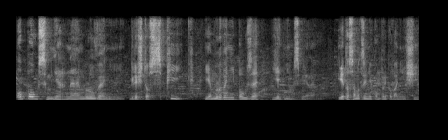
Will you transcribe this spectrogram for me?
obousměrné mluvení, kdežto speak je mluvení pouze jedním směrem. Je to samozřejmě komplikovanější,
